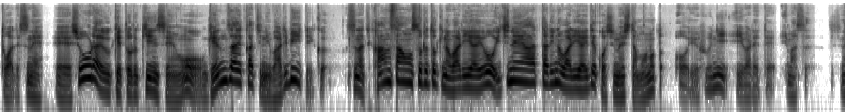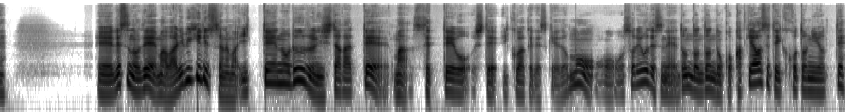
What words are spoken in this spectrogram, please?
とはですね、えー、将来受け取る金銭を現在価値に割り引いていく。すなわち換算をするときの割合を1年あたりの割合でこう示したものというふうに言われています。ですね。えー、ですので、まあ、割引率というのは一定のルールに従って、まあ、設定をしていくわけですけれども、それをですね、どんどんどんどんこう掛け合わせていくことによって、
